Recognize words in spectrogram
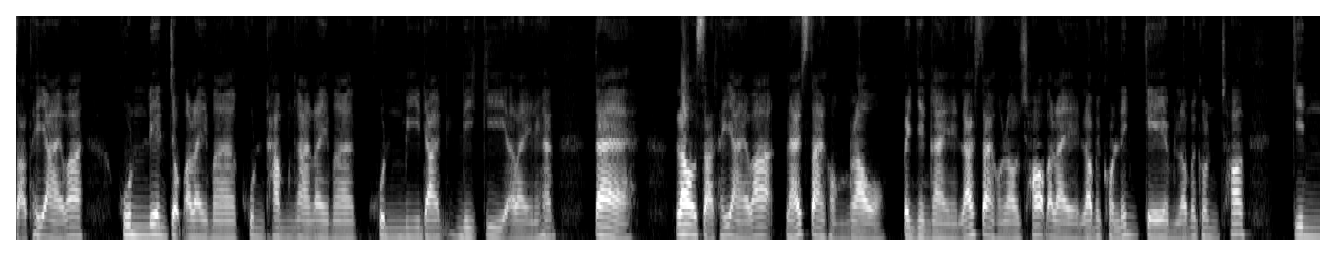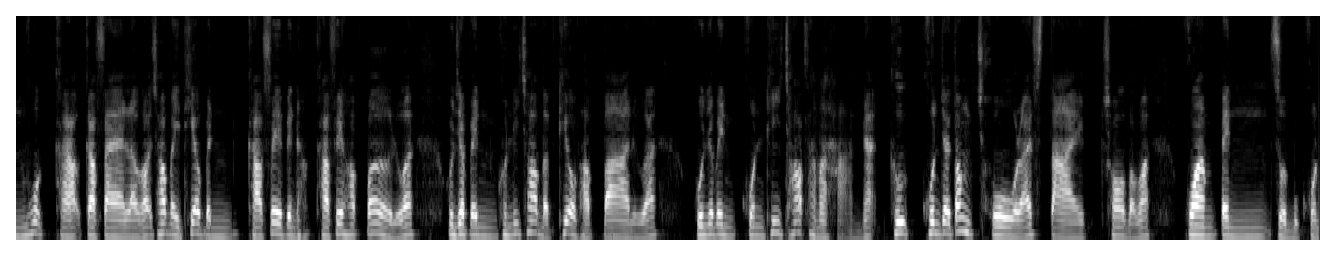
สาธยายว่า คุณเรียนจบอะไรมา คุณทำงานอะไรมา คุณมีดีกีอะไรนะครับ แต่เราสาธยายว่าไลฟ์สไตล์ของเราเป็นยังไงไลฟ์สไตล์ของเราชอบอะไร เราเป็นคนเล่นเกม เราเป็นคนชอบกินพวกกาแฟเราก็ชอบไปเที่ยวเป็นคาเฟ่เป็น cafe hopper หรือว่าคุณจะเป็นคนที่ชอบแบบเที่ยวผับบาร์หรือว่าคุณจะเป็นคนที่ชอบทำอาหารนะ คือคุณจะต้องโชว์ไลฟ์สไตล์ โชว์แบบว่าความเป็นส่วนบุคคล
